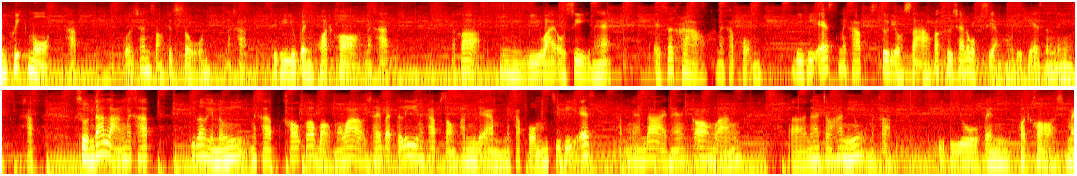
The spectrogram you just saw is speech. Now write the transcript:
มี Quick Mode ครับเวอร์ชัน2.0 นะครับ CPU เป็น Quad Core นะครับ แล้วก็มี BYOC นะฮะ Acer Cloud นะครับผม DTS นะครับ Studio Sound ก็คือใช้ระบบเสียงของ DTS นั่นเองนะครับ ส่วนด้านหลังนะครับ ที่เราเห็นตรงนี้นะครับเขาก็บอกมาว่าใช้แบตเตอรี่นะครับ 2,000 มิลลิแอมนะครับผม GPS ทำงานได้นะฮะกล้องหลังหน้าจอ 5 นิ้วนะครับ CPU เป็น quad core ใช่ไหม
